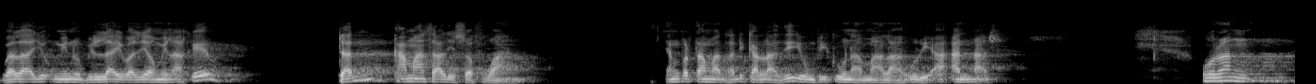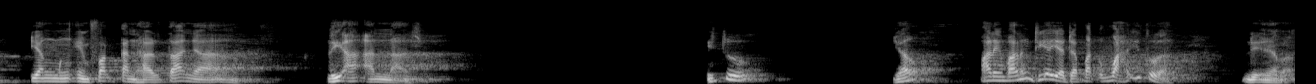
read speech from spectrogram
wala yu'minu billahi wal yaumil akhir dan kamasali sofwan. Yang pertama tadi kaladzi yumfikuna malahu ri'an Orang yang menginfakkan hartanya ri'an nas. Itu ya paling-paling dia ya dapat wah itulah. Ini apa?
